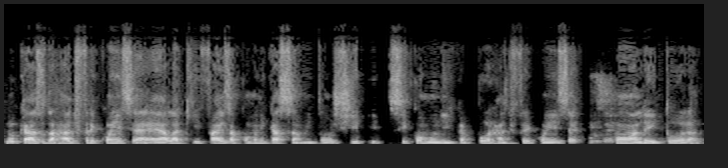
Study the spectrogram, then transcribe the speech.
No caso da radiofrequência, é ela que faz a comunicação. Então, o chip se comunica por radiofrequência com a leitora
